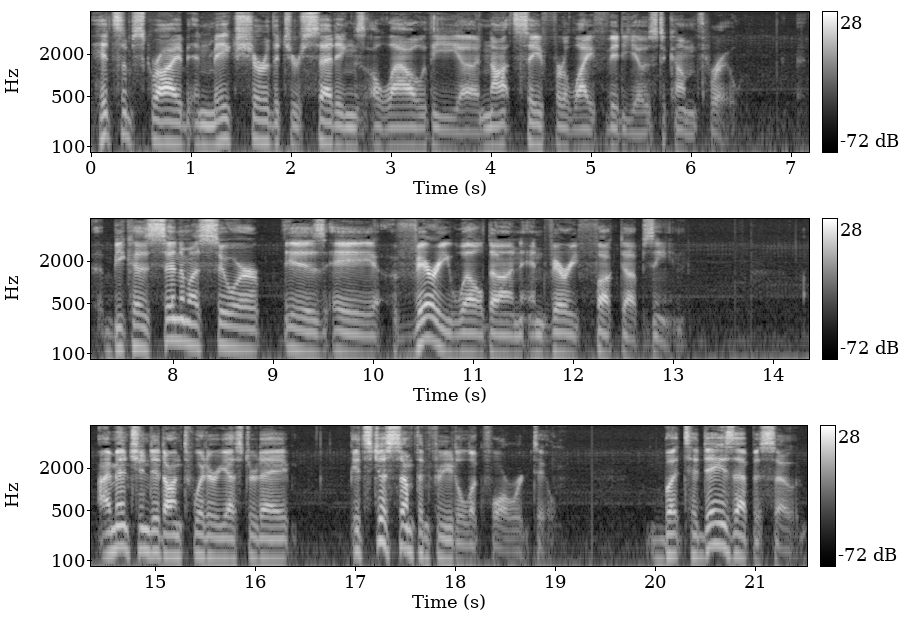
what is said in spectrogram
hit subscribe and make sure that your settings allow the uh, not safe for life videos to come through because Cinema Sewer is a very well done and very fucked up zine. I mentioned it on Twitter yesterday. It's just something for you to look forward to. But today's episode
